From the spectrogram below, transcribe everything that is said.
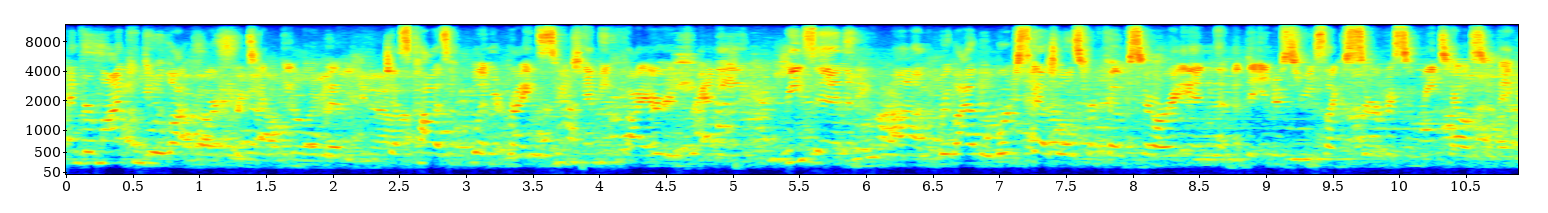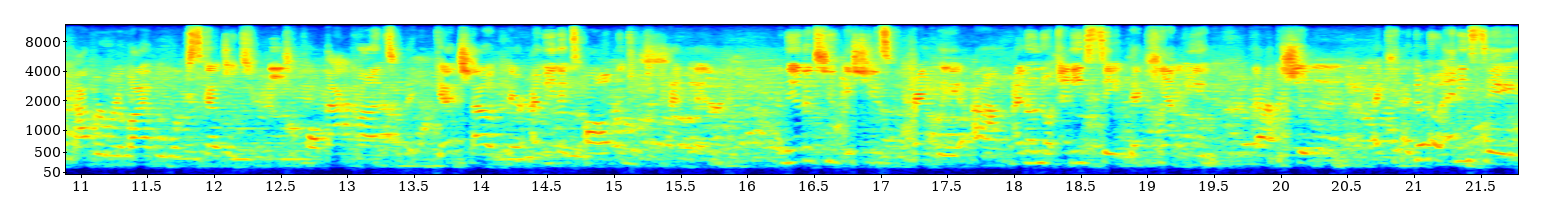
and Vermont can do a lot more to protect people with just cause employment rights who can't be fired for any reason, um, reliable work schedules for folks who are in the industries like service and retail, so they have a reliable work schedule to, to fall back on, so they can get childcare. I mean, it's all interdependent. And the other two issues, frankly, um, I don't know any state that can't be, uh, should, I, can, I don't know any state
